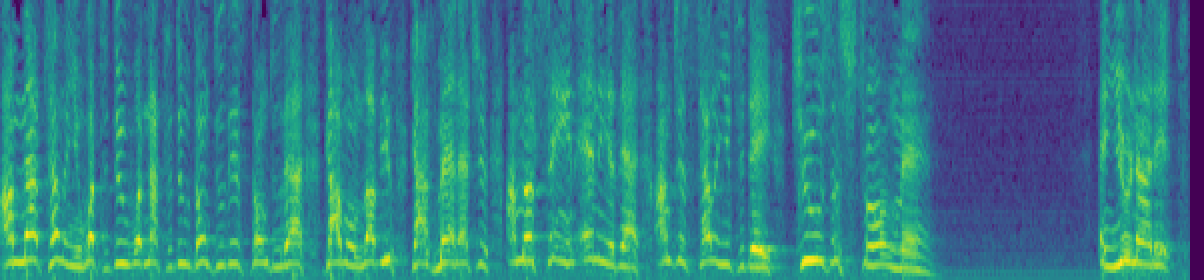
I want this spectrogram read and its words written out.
I'm not telling you what to do, what not to do. Don't do this, don't do that. God won't love you. God's mad at you. I'm not saying any of that. I'm just telling you today choose a strong man. And you're not it.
